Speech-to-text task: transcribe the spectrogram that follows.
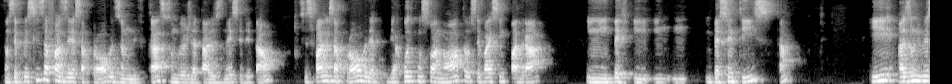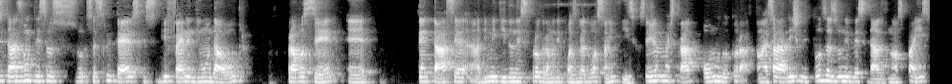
Então, você precisa fazer essa prova de exame unificado, vocês vão ver os detalhes nesse edital. Vocês fazem essa prova, de, de acordo com sua nota, você vai se enquadrar em, em, em, em percentis, tá? E as universidades vão ter seus, seus critérios que diferem de uma da outra para você é, tentar ser admitido nesse programa de pós-graduação em física, seja no mestrado ou no doutorado. Então, essa é a lista de todas as universidades do nosso país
